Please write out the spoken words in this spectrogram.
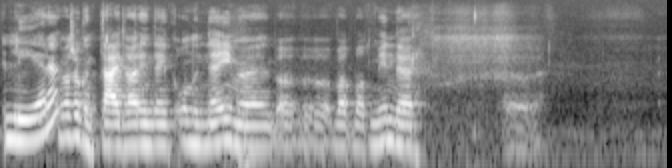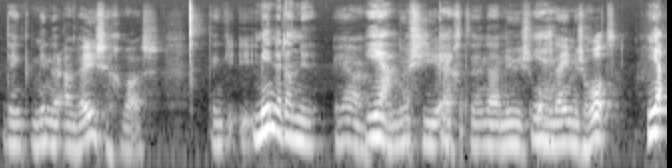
leren. Er was ook een tijd waarin denk ik ondernemen wa- wa- wat, wat minder, denk minder aanwezig was. Denk, Minder dan nu. ja, Ja, nu zie je kijkt- echt, nou nu is ondernemen is hot. Ja,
